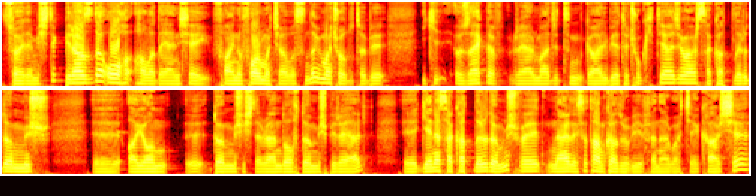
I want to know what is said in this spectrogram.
söylemiştik. Biraz da o ha- havada yani şey Final Four maçı havasında bir maç oldu tabii. İki, özellikle Real Madrid'in galibiyete çok ihtiyacı var. Sakatları dönmüş. E, Ayon e, dönmüş işte Randolph dönmüş bir Real. E, gene sakatları dönmüş ve neredeyse tam kadro bir Fenerbahçe'ye karşı.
